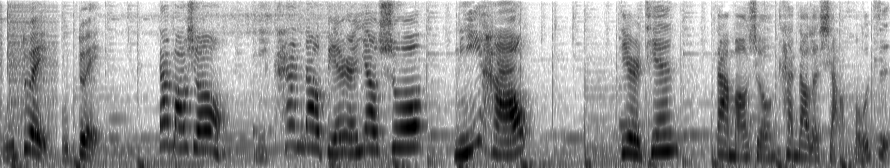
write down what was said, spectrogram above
不对不对，大毛熊，你看到别人要说你好。”第二天，大毛熊看到了小猴子，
